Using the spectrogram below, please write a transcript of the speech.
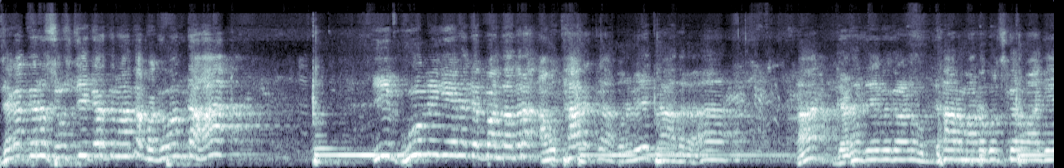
ಜಗತ್ತಿನ ಅಂತ ಭಗವಂತ ಈ ಭೂಮಿಗೆ ಏನದಪ್ಪ ಅಂತಂದ್ರ ಅವತಾರಕ್ಕ ಬರಬೇಕಾದ್ರ, ಆ, ಜಡದೇವಿಗಳನ್ನು ಉದ್ಧಾರ ಮಾಡೋಗೋಸ್ಕರವಾಗಿ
